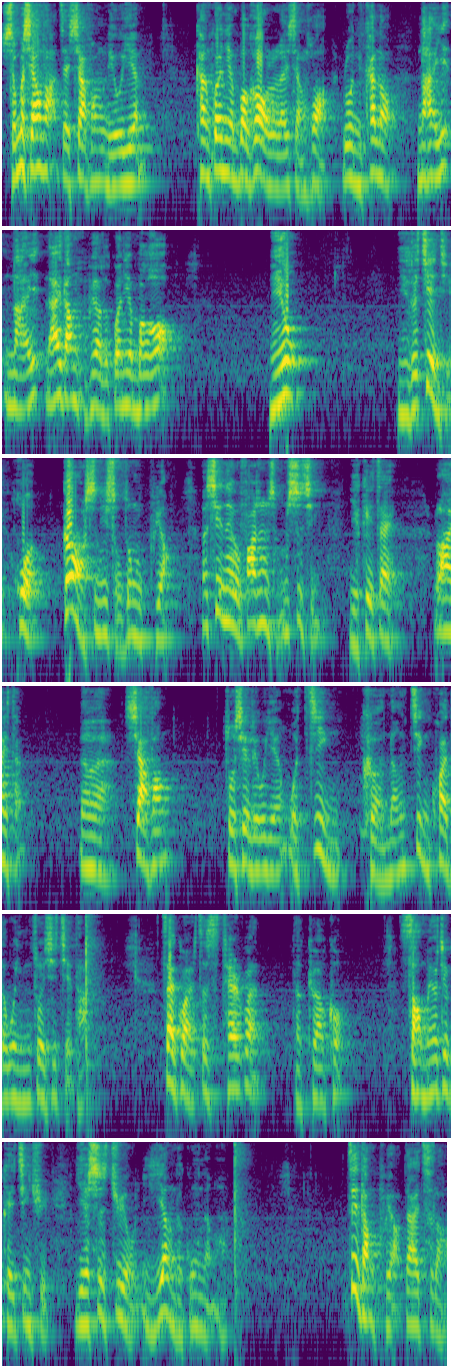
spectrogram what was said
什么想法在下方留言。看关键报告来讲的话，如果你看到哪一哪一哪一档股票的关键报告，你用你的见解或刚好是你手中的股票，那现在又发生什么事情，也可以在 Light 那下方做些留言，我尽可能尽快的为您做一些解答。再过来，这是 Telegram 的 QR code，扫描就可以进去，也是具有一样的功能啊。这档股票大家知道，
